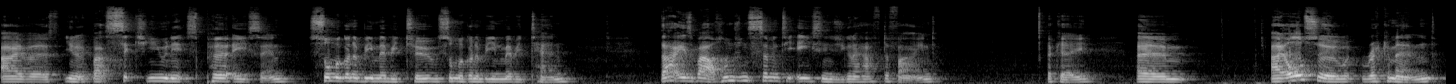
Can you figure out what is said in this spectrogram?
either you know about six units per ASIN. Some are going to be maybe two, some are going to be maybe ten. That is about 170 ASINs you're going to have to find. Okay. Um, I also recommend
